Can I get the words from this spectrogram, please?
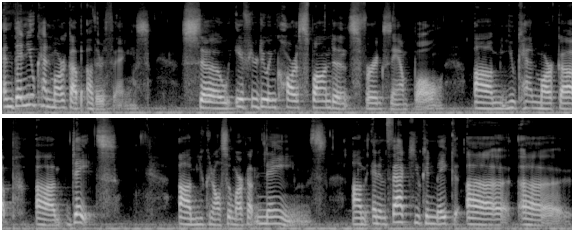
and then you can mark up other things. So if you're doing correspondence, for example, um, you can mark up uh, dates. Um, you can also mark up names. Um, and in fact, you can make an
